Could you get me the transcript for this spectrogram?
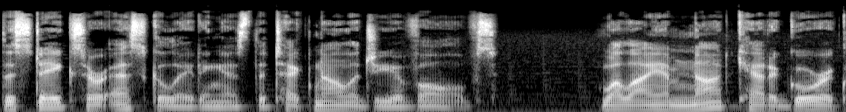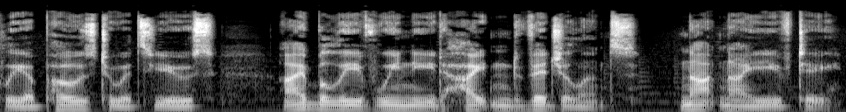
The stakes are escalating as the technology evolves. While I am not categorically opposed to its use, I believe we need heightened vigilance, not naivety.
